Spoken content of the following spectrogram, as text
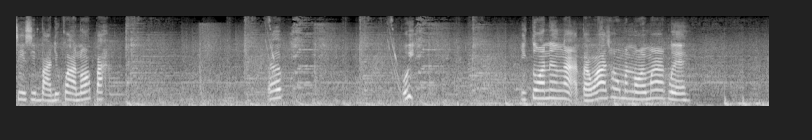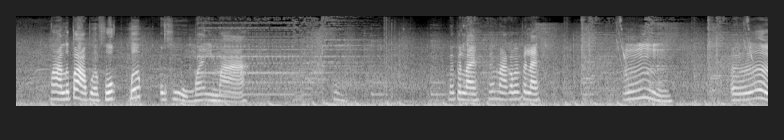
สี่สิบบาทดีกว่าเนาะปะเอ๊บ อุ้ยอีกตัวหนึ่งอะแต่ว่าช่องมันน้อยมากเลย มาหรือเปล่าเผื่อฟุกปุ๊บโอ้โหไม่มา ไม่เป็นไรไม่มาก็ไม่เป็นไร อืมเออ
